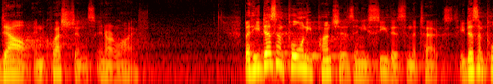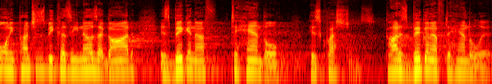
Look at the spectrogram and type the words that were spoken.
doubt and questions in our life. But he doesn't pull any punches, and you see this in the text. He doesn't pull any punches because he knows that God is big enough to handle his questions. God is big enough to handle it.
